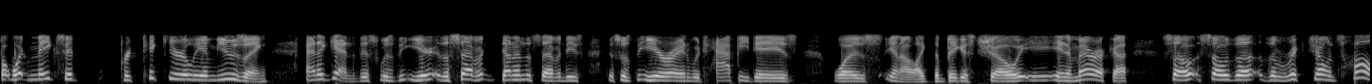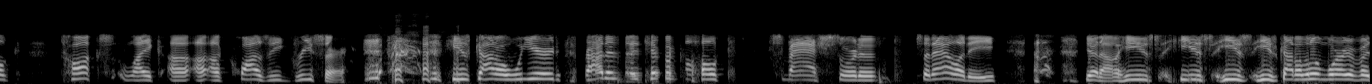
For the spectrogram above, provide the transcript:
But what makes it particularly amusing and again, this was the year the seven done in the 70s. This was the era in which Happy Days was, you know, like the biggest show in America. So so the the Rick Jones Hulk talks like a, a, a quasi greaser. He's got a weird, rather than a typical Hulk smash sort of personality. You know, he's he's he's he's got a little more of a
